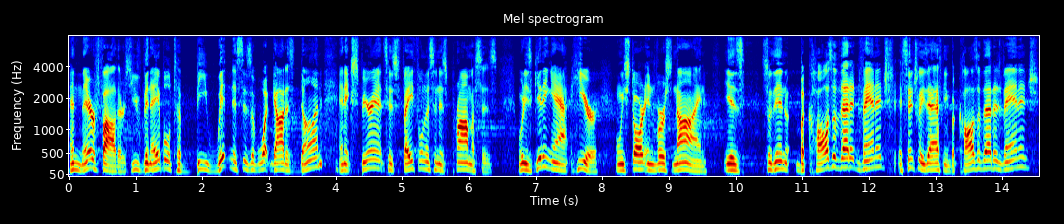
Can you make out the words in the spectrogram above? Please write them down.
and their fathers. You've been able to be witnesses of what God has done and experience His faithfulness and His promises. What he's getting at here, when we start in verse 9, is so then because of that advantage, essentially he's asking, because of that advantage,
